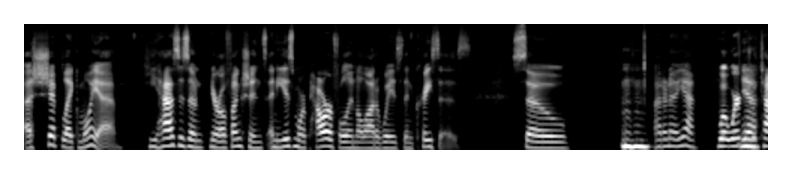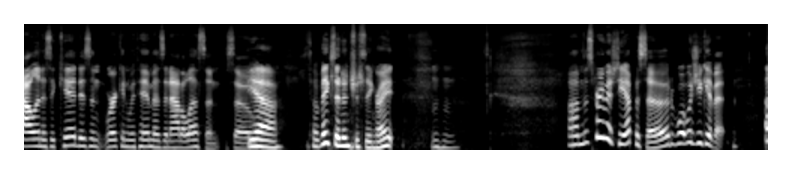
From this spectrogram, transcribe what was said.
a ship like Moya. He has his own neural functions and he is more powerful in a lot of ways than Crais is. So Mhm. I don't know. Yeah. What worked Yeah. with Talyn as a kid isn't working with him as an adolescent. So, Yeah. So it makes it interesting, right? hmm Um, that's pretty much the episode. What would you give it? Uh,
